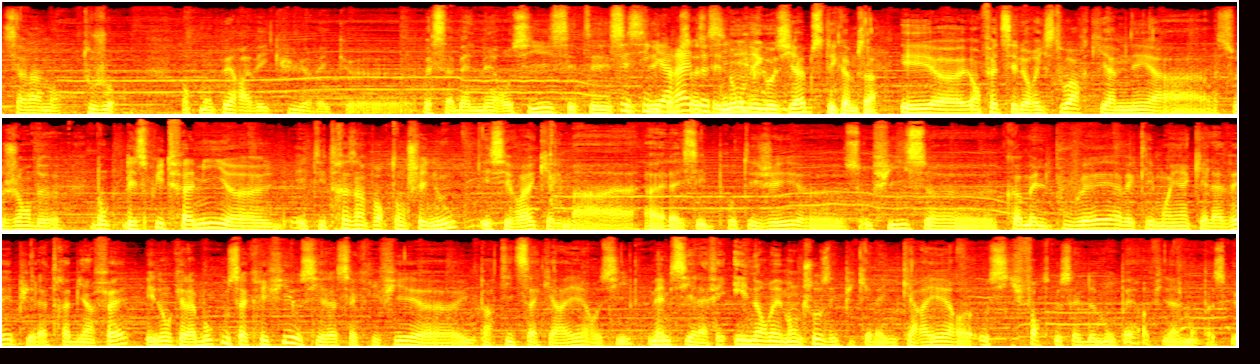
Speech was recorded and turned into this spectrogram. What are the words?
sa maman, toujours. Donc mon père a vécu avec euh, bah, sa belle-mère aussi. C'était non négociable, c'était comme ça. Et euh, en fait, c'est leur histoire qui a amené à ce genre de. Donc l'esprit de famille euh, était très important chez nous. Et c'est vrai qu'elle m'a, elle a essayé de protéger son fils comme elle pouvait, avec les moyens qu'elle avait. Et puis elle a très bien fait. Et donc elle a beaucoup sacrifié aussi. Elle a sacrifié une partie de sa carrière aussi, même si elle a fait énormément de choses et puis qu'elle a une carrière aussi forte que celle de mon père finalement. Parce que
